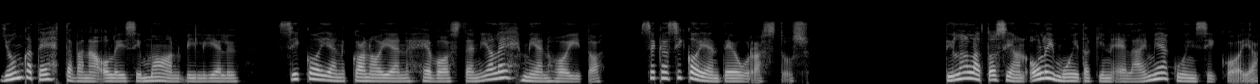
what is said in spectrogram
jonka tehtävänä olisi maanviljely, sikojen, kanojen, hevosten ja lehmien hoito sekä sikojen teurastus. Tilalla tosiaan oli muitakin eläimiä kuin sikoja.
